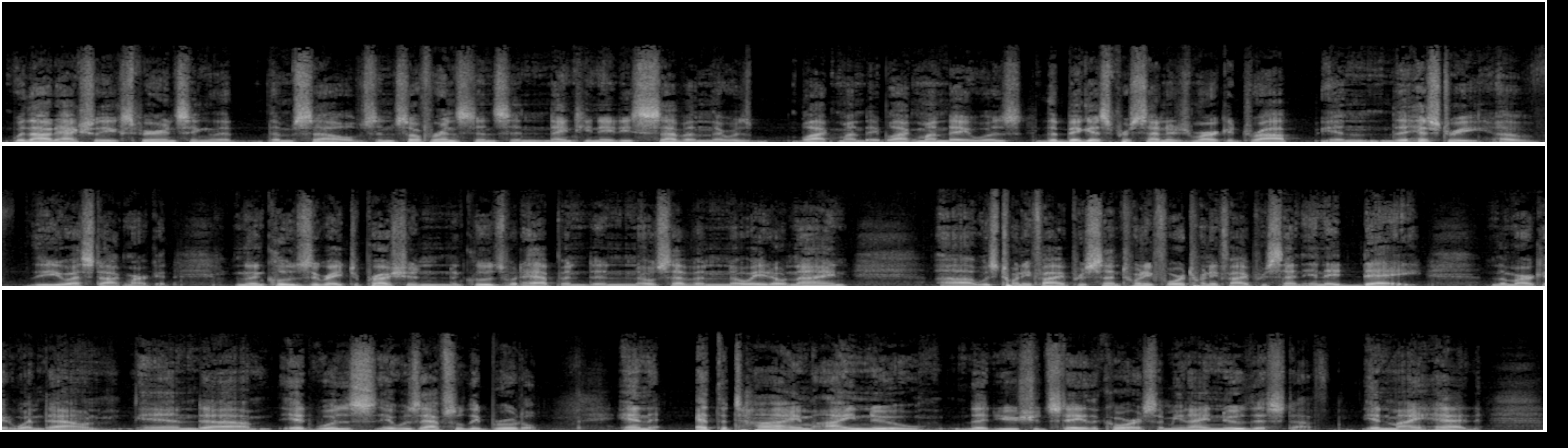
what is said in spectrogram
without actually experiencing the, themselves. And so, for instance, in 1987, there was Black Monday. Black Monday was the biggest percentage market drop in the history of the U.S. stock market. It includes the Great Depression, it includes what happened in 07, 08, 09. Uh, was 25%, 24, 25% in a day. The market went down, and um, it was it was absolutely brutal. And at the time, I knew that you should stay the course. I mean, I knew this stuff in my head.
